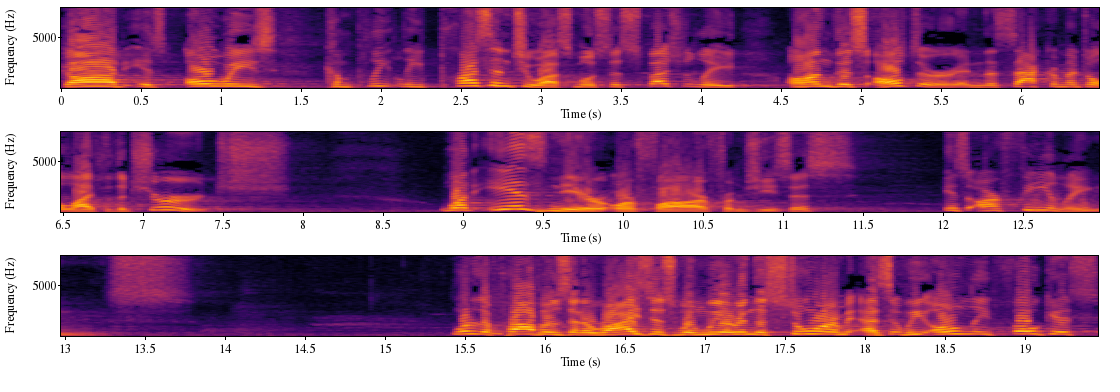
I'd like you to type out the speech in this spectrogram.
God is always completely present to us, most especially on this altar and the sacramental life of the church. What is near or far from Jesus is our feelings. One of the problems that arises when we are in the storm is that we only focus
